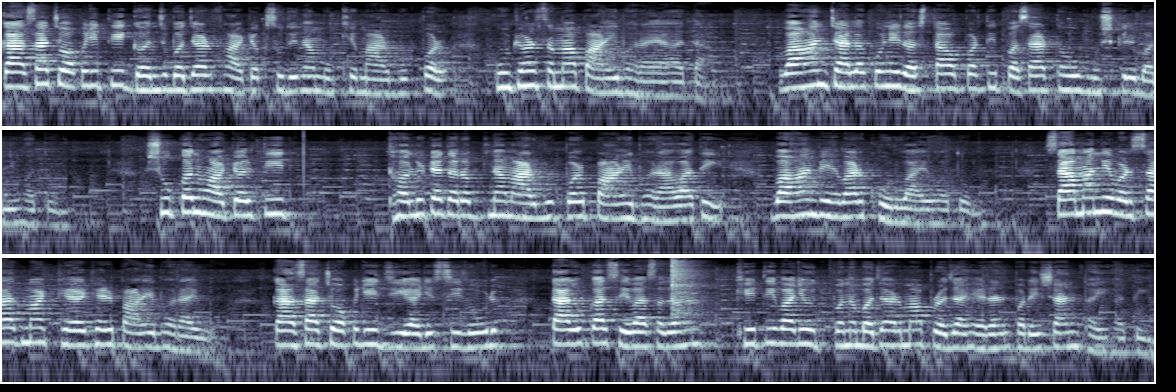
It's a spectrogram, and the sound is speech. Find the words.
કાંસા ચોકડીથી ગંજ બજાર ફાટક સુધીના મુખ્ય માર્ગ ઉપર ઘૂંટણસમાં પાણી ભરાયા હતા. વાહન ચાલકોને રસ્તા ઉપરથી પસાર થવું મુશ્કેલ બન્યું હતું. શુકન હોટલથી થલુટા તરફના માર્ગ ઉપર પાણી ભરાવાથી વાહન વ્યવહાર ખોરવાયો હતો. સામાન્ય વરસાદમાં ઠેર ઠેર પાણી ભરાયું. કાંસા ચોકડી જીઆઈડીસી રોડ, તાલુકા સેવા સદન, ખેતીવાડી ઉત્પન્ન બજારમાં પ્રજા હેરાન પરેશાન થઈ હતી.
